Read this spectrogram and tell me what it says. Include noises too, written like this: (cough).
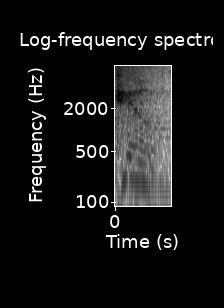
Kill.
